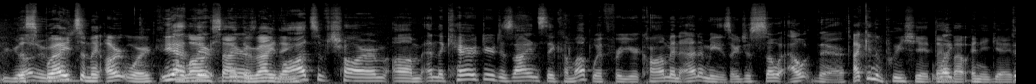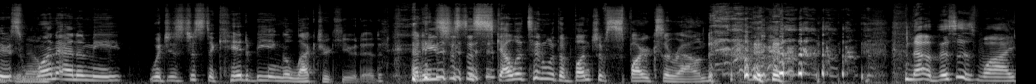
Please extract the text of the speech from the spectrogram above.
the sprites and the artwork yeah, there- alongside the writing. lots of charm. Um, and the character designs they come up with for your common enemies are just so out there. I can appreciate that Like, about any game. There's you know? one enemy which is just a kid being electrocuted, and he's just a skeleton with a bunch of sparks around. now this is why.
